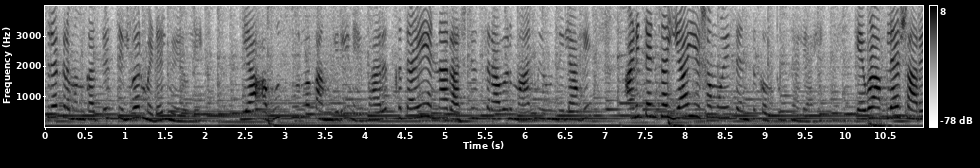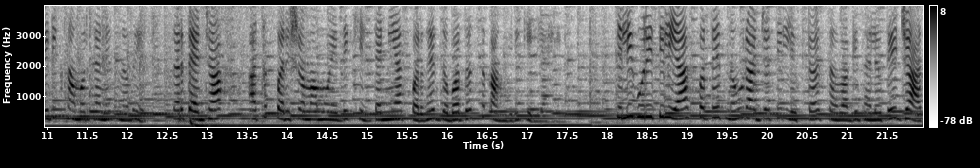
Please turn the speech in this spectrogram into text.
दुसऱ्या क्रमांकाचे सिल्वर मेडल मिळवले. या अभूतपूर्व कामगिरीने भारत खताळे यांना राष्ट्रीय स्तरावर मान मिळवून दिला आहे आणि त्यांच्या या यशामुळे त्यांचं कौतुक झाले आहे. केवळ आपल्या शारीरिक सामर्थ्यानेच नव्हे तर त्यांच्या अथक परिश्रमामुळे देखील त्यांनी या स्पर्धेत जबरदस्त कामगिरी केली आहे. सिलिगुरीतील या स्पर्धेत नऊ राज्यातील लिफ्टर्स सहभागी झाले होते ज्यात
